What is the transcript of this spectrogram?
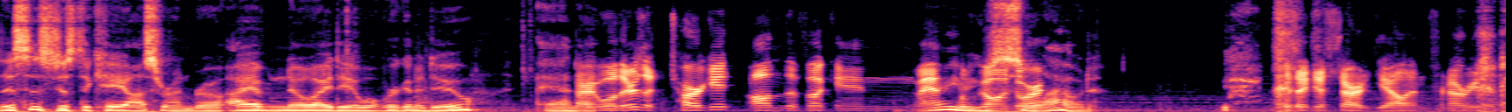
This is just a chaos run, bro. I have no idea what we're gonna do. And All right. Well, there's a target on the fucking why map. are you I'm going so toward loud? because I just started yelling for no reason.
